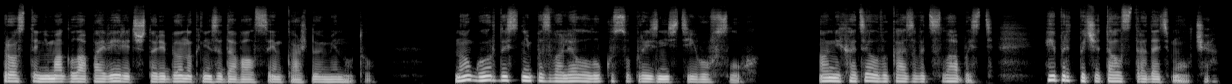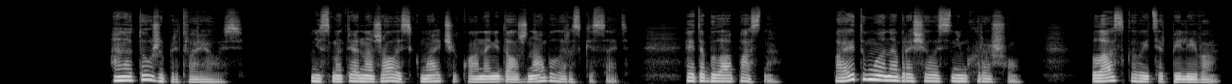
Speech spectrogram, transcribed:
просто не могла поверить, что ребенок не задавался им каждую минуту. Но гордость не позволяла Лукасу произнести его вслух. Он не хотел выказывать слабость и предпочитал страдать молча. Она тоже притворялась. Несмотря на жалость к мальчику, она не должна была раскисать. Это было опасно. Поэтому она обращалась с ним хорошо. Ласково и терпеливо,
